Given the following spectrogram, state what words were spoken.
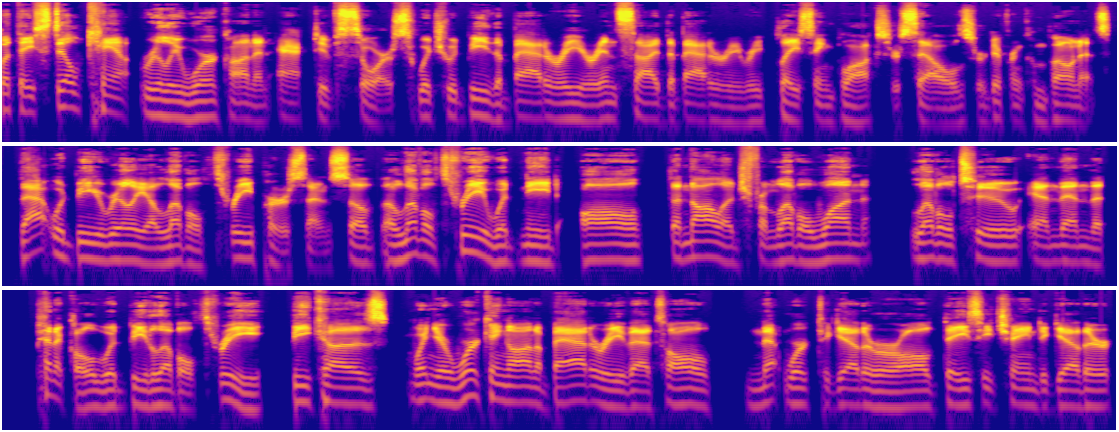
but they still can't really work on an active source, which would be the battery or inside the battery replacing blocks or cells or different components. That would be really a level three person. So a level three would need all the knowledge from level one level two, and then the pinnacle would be level three. Because when you're working on a battery that's all networked together or all daisy chained together,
